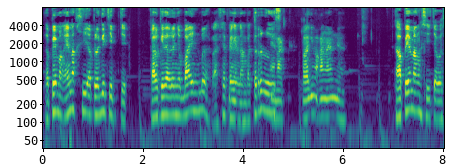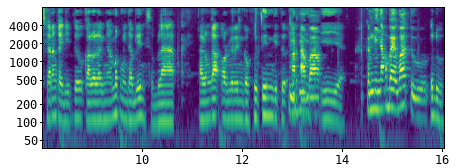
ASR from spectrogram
Tapi emang enak sih, apalagi chip-chip. Kalau kita udah nyobain, beh, rasanya pengen nambah terus. enak. Apalagi makanannya. Tapi emang sih cewek sekarang kayak gitu. Kalau lagi ngambek minta beliin seblak. Kalau enggak orderin GoFoodin gitu. Martabak. Iya. Kan minyak banyak batu. Aduh.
